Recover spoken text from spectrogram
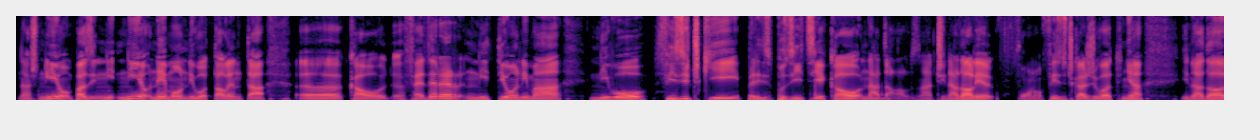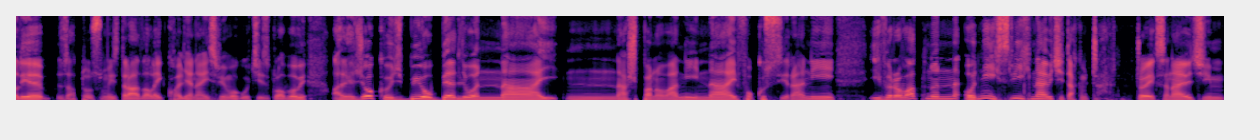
Znaš, nije on, pazi, nije, nema on nivo talenta uh, kao Federer, niti on ima nivo fizički predispozicije kao Nadal. Znači, Nadal je ono, fizička životinja i Nadal je, zato su mu istradala i koljena i svi mogući izglobovi, ali je Đoković bio ubedljivo naj, našpanovaniji, najfokusiraniji i vjerovatno od njih svih najveći takmičar. Čovjek sa najvećim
